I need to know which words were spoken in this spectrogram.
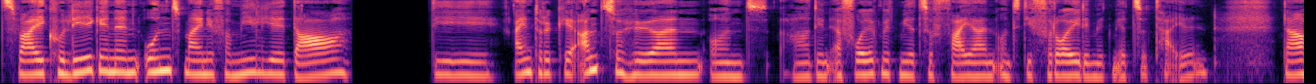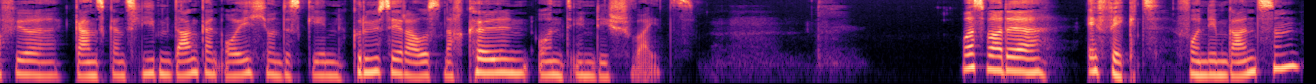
zwei Kolleginnen und meine Familie da, die Eindrücke anzuhören und äh, den Erfolg mit mir zu feiern und die Freude mit mir zu teilen. Dafür ganz, ganz lieben Dank an euch und es gehen Grüße raus nach Köln und in die Schweiz. Was war der Effekt von dem Ganzen?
